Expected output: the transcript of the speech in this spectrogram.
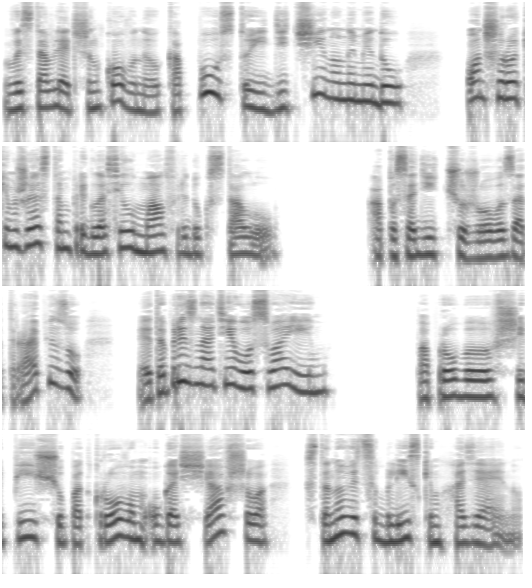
выставлять шинкованную капусту и дичину на меду, он широким жестом пригласил Малфреду к столу. А посадить чужого за трапезу это признать его своим. Попробовавший пищу под кровом угощавшего становится близким хозяину.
